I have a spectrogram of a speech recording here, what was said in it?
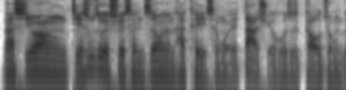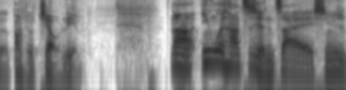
那希望结束这个学程之后呢，他可以成为大学或是高中的棒球教练。那因为他之前在新日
